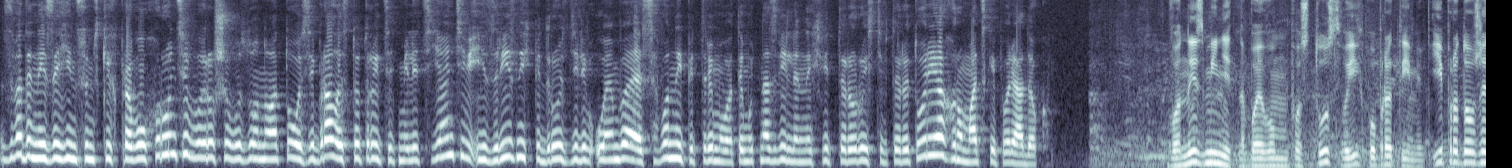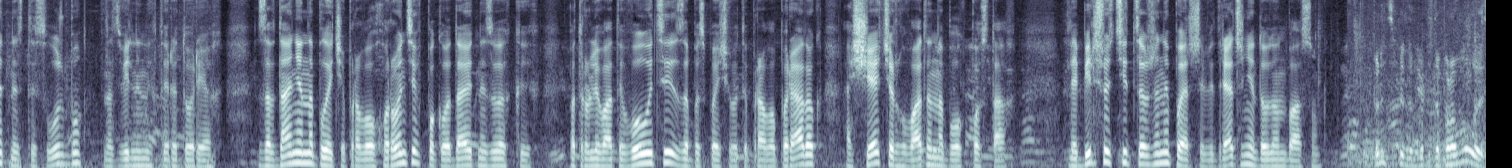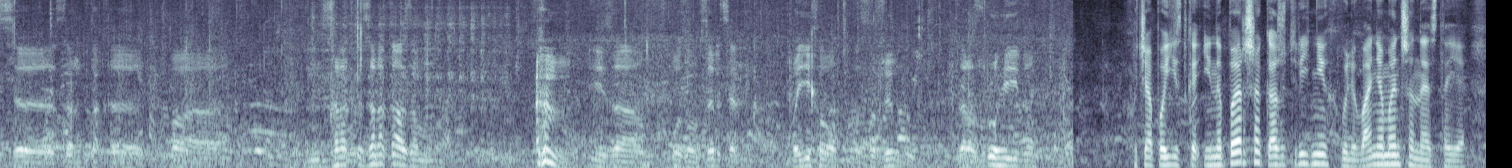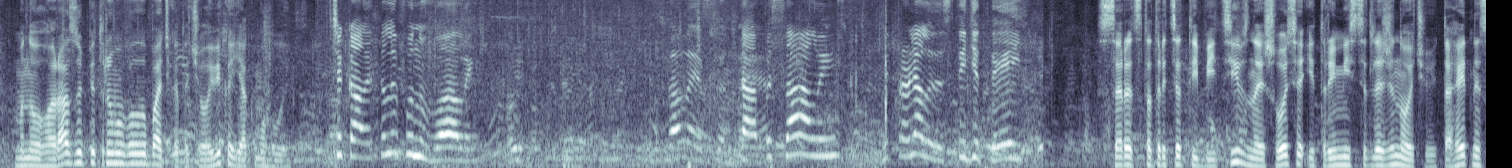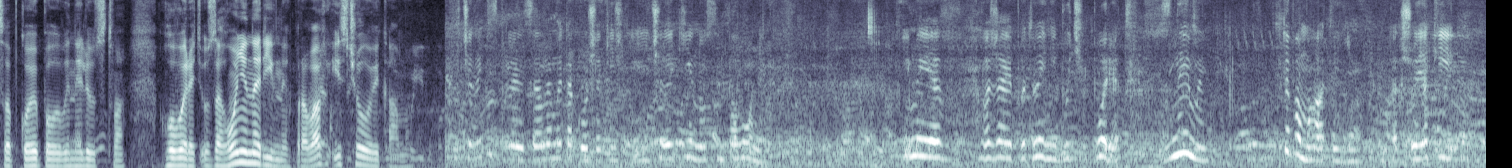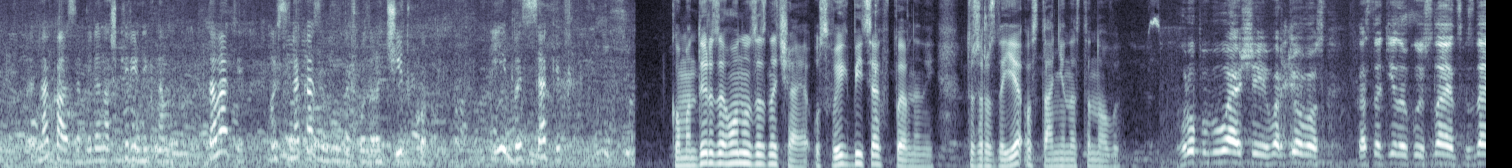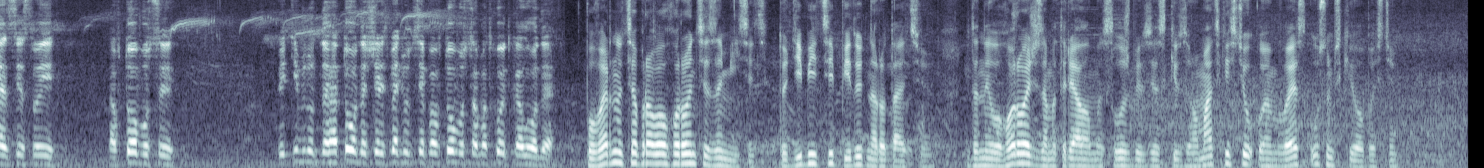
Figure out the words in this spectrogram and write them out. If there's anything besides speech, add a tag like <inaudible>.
Зведений загін сумських правоохоронців вирушив у зону АТО. Зібрали 130 міліціянтів із різних підрозділів УМВС. Вони підтримуватимуть на звільнених від терористів територіях громадський порядок. Вони змінять на бойовому посту своїх побратимів і продовжать нести службу на звільнених територіях. Завдання на плечі правоохоронців покладають не з легких – патрулювати вулиці, забезпечувати правопорядок, а ще чергувати на блокпостах. Для більшості це вже не перше відрядження до Донбасу. В принципі, добро- доброволець, е, так, е, по, за, за наказом <clears throat> і за позовом серця поїхав, служив, зараз другий їду. Хоча поїздка і не перша, кажуть рідні, хвилювання менше не стає. Минулого разу підтримували батька та чоловіка як могли. Чекали, телефонували. Да, писали, відправляли листи дітей. Серед 130 бійців знайшлося і три місця для жіночої та геть не слабкої половини людства. Говорять, у загоні на рівних правах із чоловіками. Чоловіки справляються, але ми також які і чоловіки носимо погони. І ми, вважаю, повинні бути поряд з ними і допомагати їм. Так що які накази буде наш керівник нам давати, ми всі накази будемо виконувати чітко і без всяких Командир загону зазначає, у своїх бійцях впевнений, тож роздає останні настанови. Группы, бывающие в Артемовск, Константиновку и Славянск, знают все свои автобусы. Пятиминутная готовность, через пять минут все по автобусам отходит колонна. Повернуться правоохоронці за місяць. Тоді бійці підуть на ротацію. Данило Горвач за матеріалами служби зв'язків з громадськістю УМВС у Сумській області.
